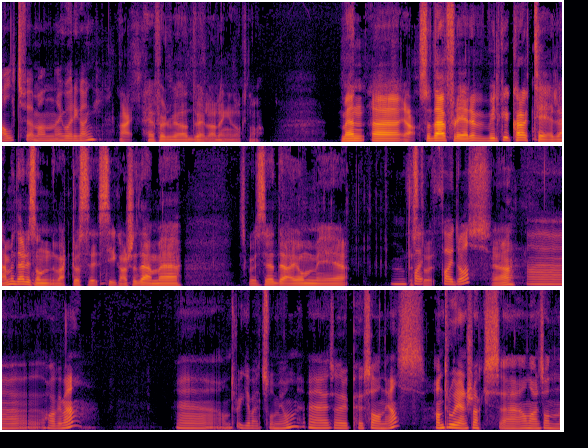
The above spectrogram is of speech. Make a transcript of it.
alt før man går i gang. Nei, jeg føler vi har dvela lenge nok nå. Men uh, ja, så det er flere. Hvilke karakterer er med? Det er litt sånn verdt å si, kanskje. Det er med Skal vi se, det er jo med Mm, Det Fa- står- Phaedros Ja, uh, har vi med. Uh, han tror jeg ikke veit så mye om. Så har vi Pausanias. Han tror jeg er en slags Han har en sånn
